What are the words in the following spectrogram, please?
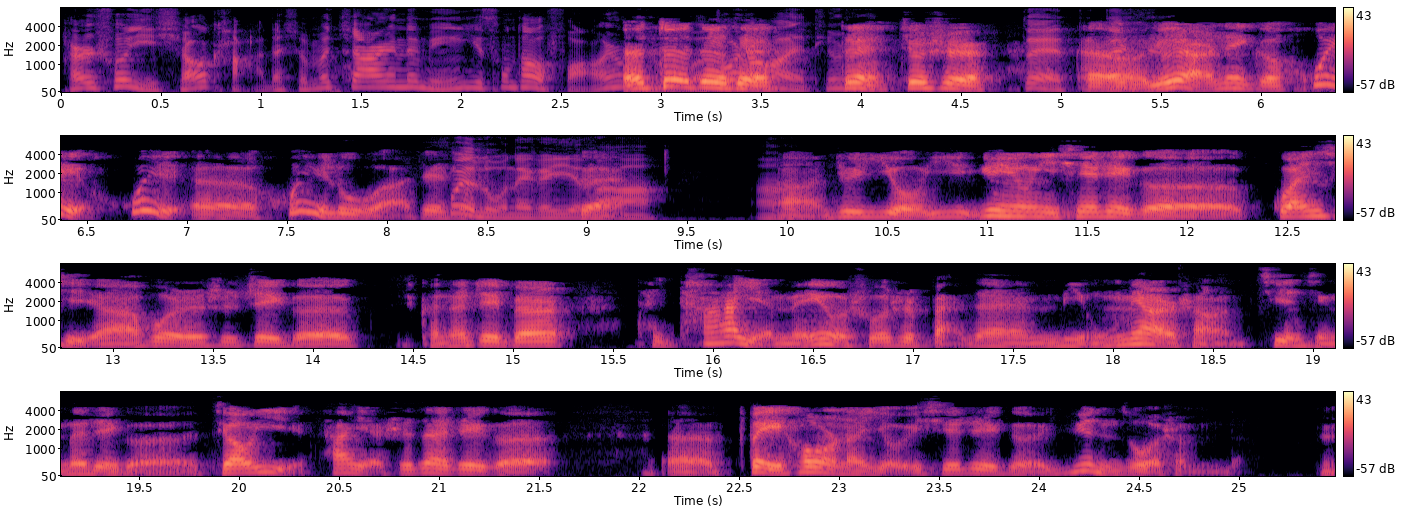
还是说以小卡的什么家人的名义送套房什么呃，的？对对对对，就是对呃有点那个贿贿呃贿赂啊，这贿赂那个意思啊啊，就有一运用一些这个关系啊，或者是这个可能这边他他也没有说是摆在明面上进行的这个交易，他也是在这个呃背后呢有一些这个运作什么的。对，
